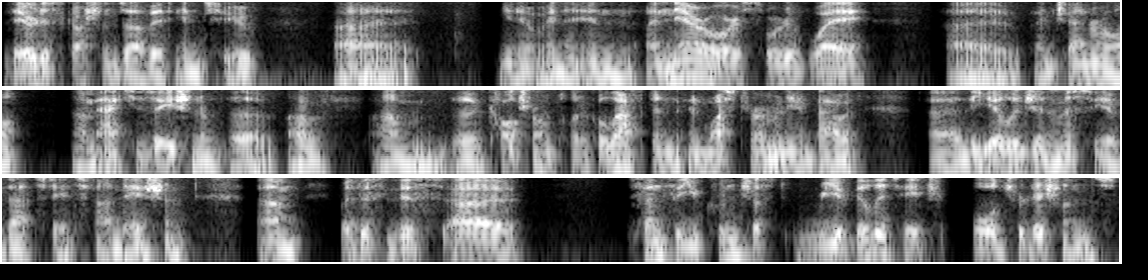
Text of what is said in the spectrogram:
their discussions of it into, uh, you know, in in a narrower sort of way, uh, a general um, accusation of the of um, the cultural and political left in, in West Germany about uh, the illegitimacy of that state's foundation. Um, but this this uh, sense that you couldn't just rehabilitate old traditions,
